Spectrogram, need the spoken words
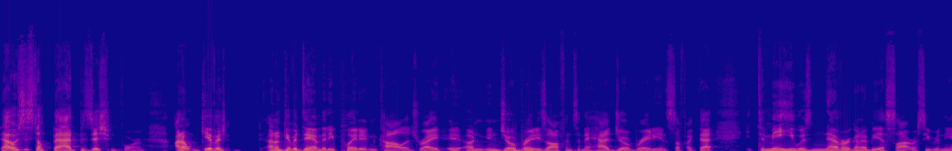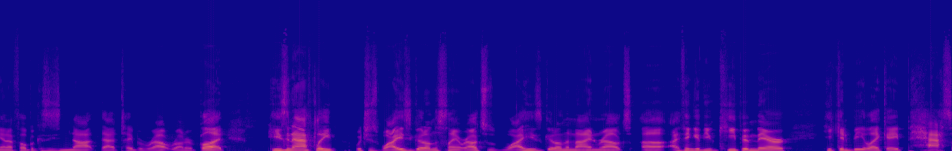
That was just a bad position for him. I don't give a I don't give a damn that he played it in college, right? In, in Joe Mhm. Brady's offense, and they had Joe Brady and stuff like that. To me, he was never going to be a slot receiver in the NFL because he's not that type of route runner. But he's an athlete, which is why he's good on the slant routes, is why he's good on the nine routes. Uh, I think if you keep him there, he can be like a pass.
